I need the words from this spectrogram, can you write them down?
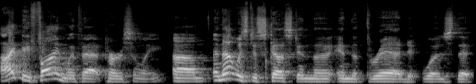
I'd be fine with that personally, um, and that was discussed in the in the thread. Was that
